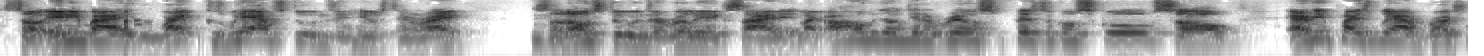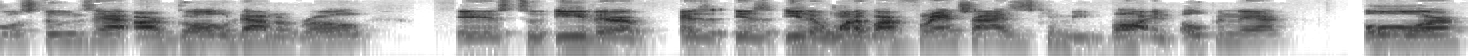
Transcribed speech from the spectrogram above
So anybody, right? Because we have students in Houston, right? So those students are really excited. Like, oh, we're gonna get a real physical school. So every place we have virtual students at, our goal down the road is to either as is either one of our franchises can be bought and open there, or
